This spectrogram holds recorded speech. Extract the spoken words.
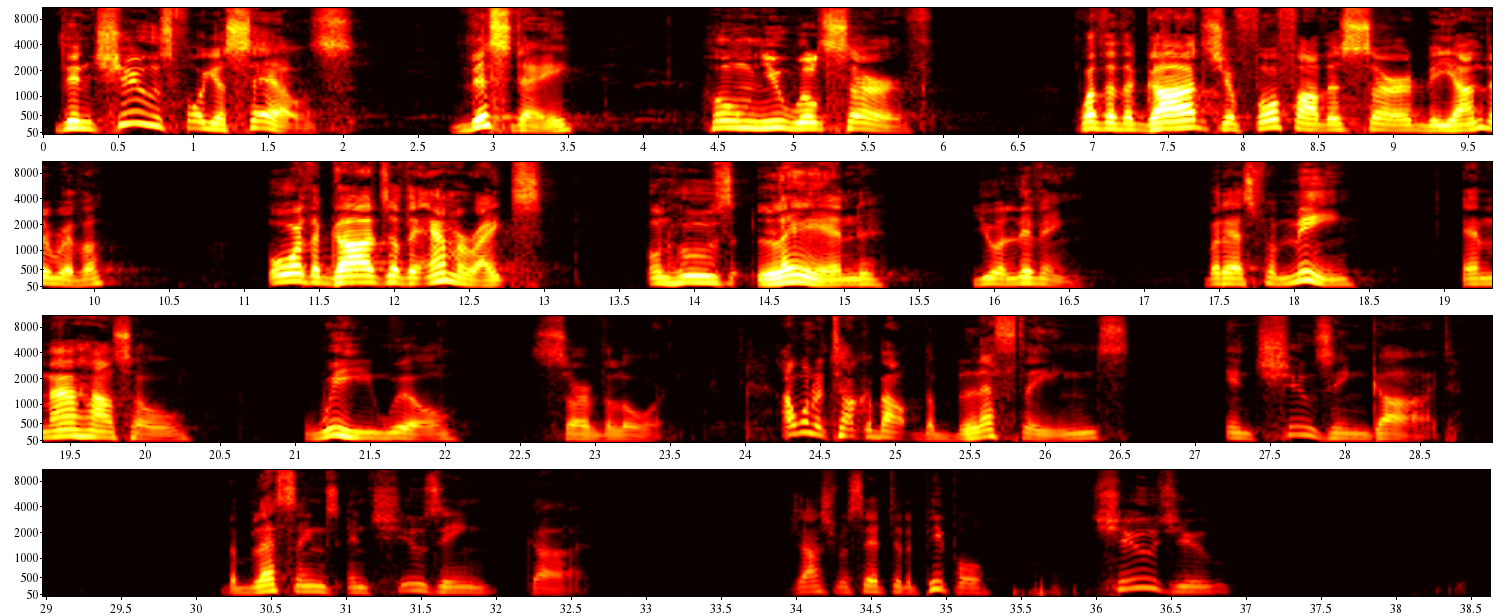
then choose for yourselves this day whom you will serve whether the gods your forefathers served beyond the river, or the gods of the Amorites on whose land you are living. But as for me and my household, we will serve the Lord. I want to talk about the blessings in choosing God. The blessings in choosing God. Joshua said to the people, choose you.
